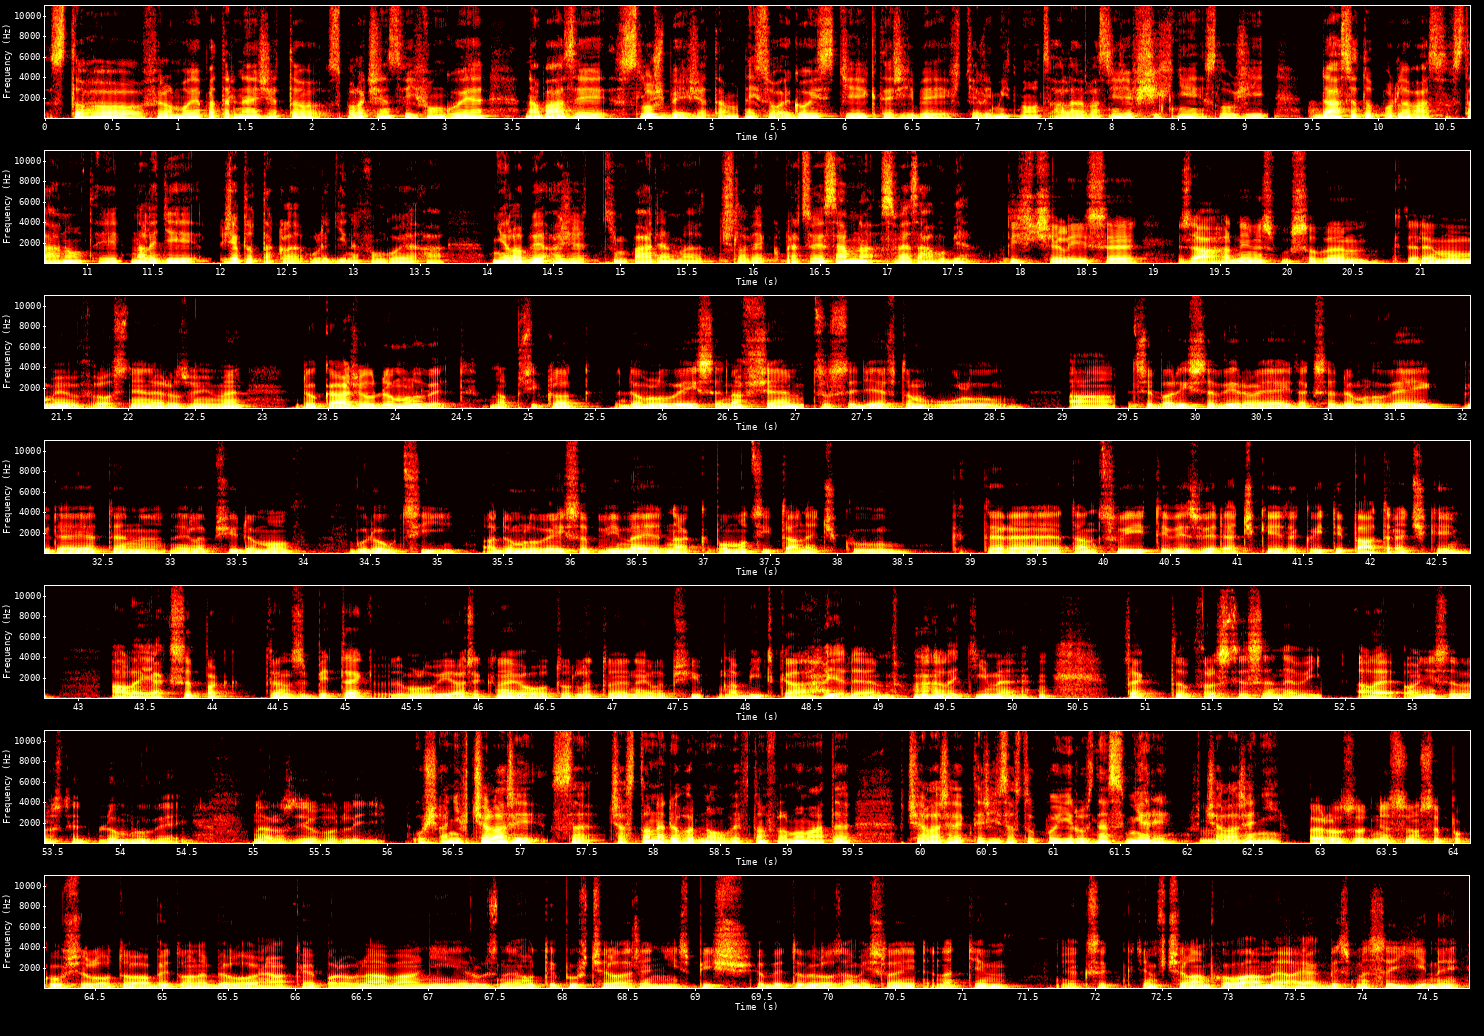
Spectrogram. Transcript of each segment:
Z toho filmu je patrné, že to společenství funguje na bázi služby, že tam nejsou egoisti, kteří by chtěli mít moc, ale vlastně, že všichni slouží. Dá se to podle vás vstáhnout i na lidi, že to takhle u lidí nefunguje a mělo by a že tím pádem člověk pracuje sám na své záhubě. Ty včely se záhadným způsobem, kterému my vlastně nerozumíme, dokážou domluvit. Například domluví se na všem, co se děje v tom úlu. A třeba když se vyrojejí, tak se domluví, kde je ten nejlepší domov budoucí. A domluví se, víme jednak pomocí tanečků, které tancují ty vyzvědačky, takový ty pátračky. Ale jak se pak ten zbytek domluví a řekne, jo, tohle to je nejlepší nabídka, jedem, letíme, tak to prostě se neví. Ale oni se prostě domluví, na rozdíl od lidí. Už ani včelaři se často nedohodnou. Vy v tom filmu máte včelaře, kteří zastupují různé směry včelaření. Hmm. Rozhodně jsem se pokoušel o to, aby to nebylo nějaké porovnávání různého typu včelaření, spíš aby to bylo zamýšlení nad tím, jak se k těm včelám chováme a jak bychom se jimi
